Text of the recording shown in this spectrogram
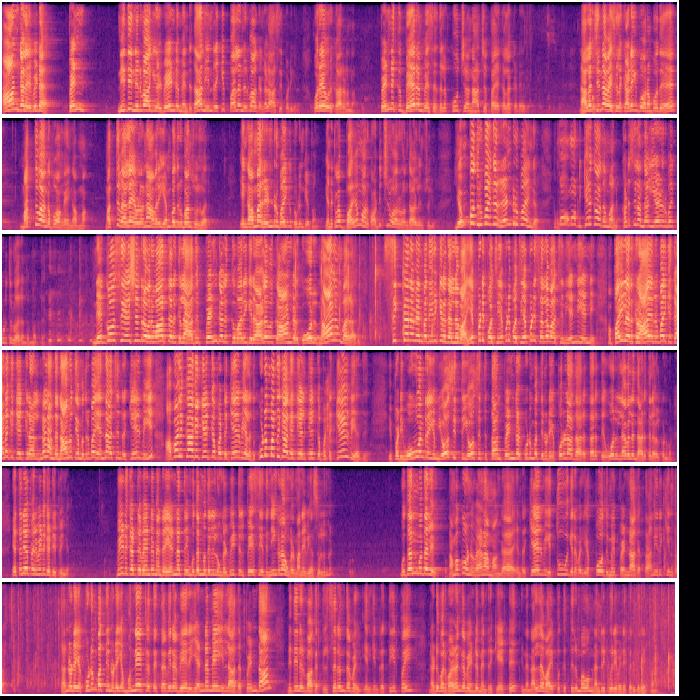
ஆண்களை விட பெண் நிதி நிர்வாகிகள் வேண்டும் என்று தான் இன்றைக்கு பல நிர்வாகங்கள் ஆசைப்படுகின்றன ஒரே ஒரு காரணம் தான் பெண்ணுக்கு பேரம் பேசுறதுல கூச்சம் நாச்சம் தயக்கெல்லாம் கிடையாது. நல்லா சின்ன வயசில் கடைக்கு போகிற போது மத்து வாங்க போவாங்க எங்கள் அம்மா. மத்து விலை எவ்வளோன்னா அவர் எண்பது ரூபான்னு சொல்லுவார். எங்கள் அம்மா ரெண்டு ரூபாய்க்கு கொடுன்னு கேட்பாங்க. எனக்குலாம் பயமாக இருக்கும். அடிச்சிருவாரோ அந்த ஆளுன்னு சொல்லி. எண்பது ரூபாய்ங்க ரெண்டு ரூபாய்ங்க. எப்பா அம்மா அப்படி கேட்காதம்மான்னு. கடைசியில் அந்த ஆள் ஏழு ரூபாய் கொடுத்துருவார் அந்த மற்ற நெகோசியேஷன்ற ஒரு வார்த்தை இருக்குல்ல அது பெண்களுக்கு வருகிற அளவுக்கு ஆண்களுக்கு ஒரு நாளும் வராது. சிக்கனம் என்பது இருக்கிறது அல்லவா? எப்படி போச்சு எப்படி போச்சு எப்படி செலவாச்சுன்னு எண்ணி எண்ணி. பையில இருக்கிற ஆயிரம் ரூபாய்க்கு கணக்கு கேட்கிறாள் என்றால் அந்த நானூற்றி ஐம்பது ரூபாய் என்ன ஆச்சுன்ற கேள்வி அவளுக்காக கேட்கப்பட்ட கேள்வி அல்லது குடும்பத்துக்காக கேள் கேட்கப்பட்ட கேள்வி அது. இப்படி ஒவ்வொன்றையும் யோசித்து யோசித்து தான் பெண்கள் குடும்பத்தினுடைய பொருளாதார தரத்தை ஒரு லெவலேருந்து அடுத்த லெவல் கொண்டு போகணும். எத்தனையோ பேர் வீடு கட்டியிருப்பீங்க. வீடு கட்ட வேண்டும் என்ற எண்ணத்தை முதன் முதலில் உங்கள் வீட்டில் பேசியது நீங்களா உங்கள் மனைவியா? சொல்லுங்கள். முதன் முதலில் நமக்கும் ஒன்று வேணாமாங்க என்ற கேள்வியை தூவுகிறவள் எப்போதுமே பெண்ணாகத்தான் இருக்கின்றாள். தன்னுடைய குடும்பத்தினுடைய முன்னேற்றத்தை தவிர வேறு எண்ணமே இல்லாத பெண்தான் நிதி நிர்வாகத்தில் சிறந்தவள் என்கின்ற தீர்ப்பை நடுவர் வழங்க வேண்டும் என்று கேட்டு இந்த நல்ல வாய்ப்புக்கு திரும்பவும் நன்றி கூறி விடைபெறுகிறேன். வணக்கம்.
